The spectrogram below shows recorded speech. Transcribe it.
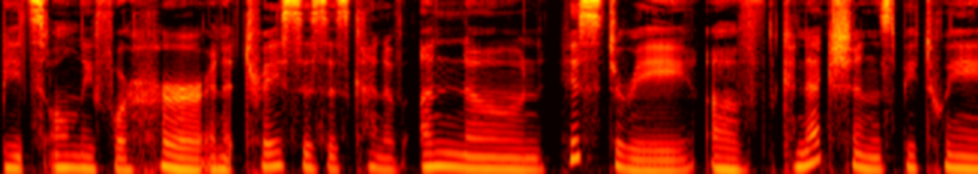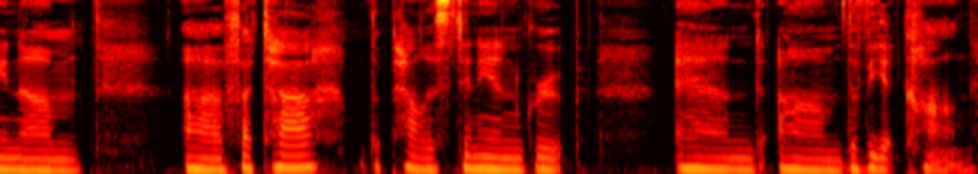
Beats Only for Her, and it traces this kind of unknown history of connections between um, uh, Fatah, the Palestinian group, and um, the Viet Cong.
